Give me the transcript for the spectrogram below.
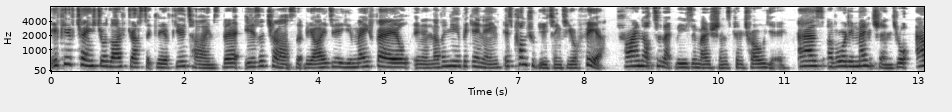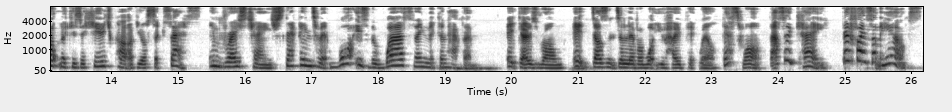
If you've changed your life drastically a few times, there is a chance that the idea you may fail in another new beginning is contributing to your fear. Try not to let these emotions control you. As I've already mentioned, your outlook is a huge part of your success. Embrace change, step into it. What is the worst thing that can happen? It goes wrong. It doesn't deliver what you hope it will. Guess what? That's okay. Go find something else.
